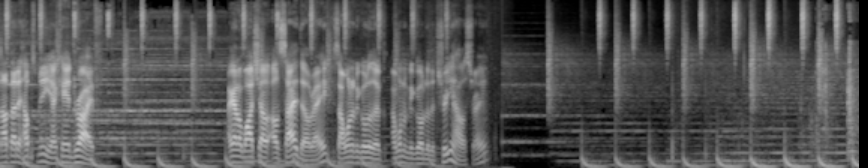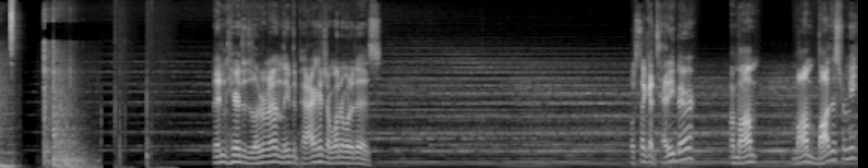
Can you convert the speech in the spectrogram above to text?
Not that it helps me, I can't drive. I gotta watch out outside though, right? Because I wanted to go to the I wanted to go to the treehouse, right? I didn't hear the delivery man leave the package. I wonder what it is. Looks like a teddy bear. My mom, mom bought this for me.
